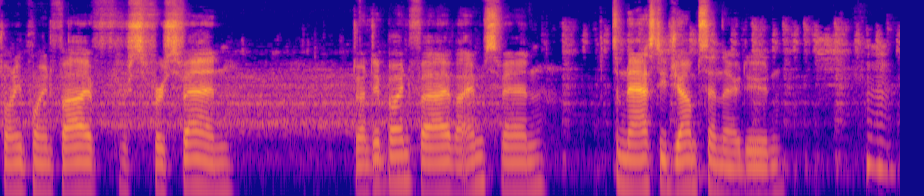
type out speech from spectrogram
Twenty point five for, for Sven. Twenty point five. I'm Sven. Some nasty jumps in there, dude.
